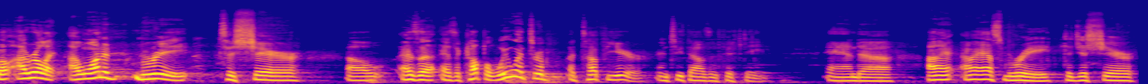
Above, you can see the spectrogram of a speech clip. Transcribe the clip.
but I really I wanted Marie to share uh, as a as a couple. We went through a, a tough year in 2015, and uh, I, I asked Marie to just share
